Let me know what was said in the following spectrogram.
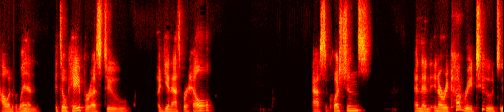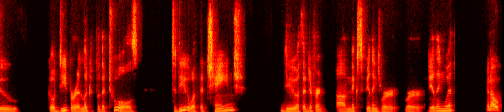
how and when it's okay for us to again ask for help ask the questions and then in our recovery too to go deeper and look for the tools to deal with the change deal with the different um, mixed feelings we're we're dealing with? You know,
